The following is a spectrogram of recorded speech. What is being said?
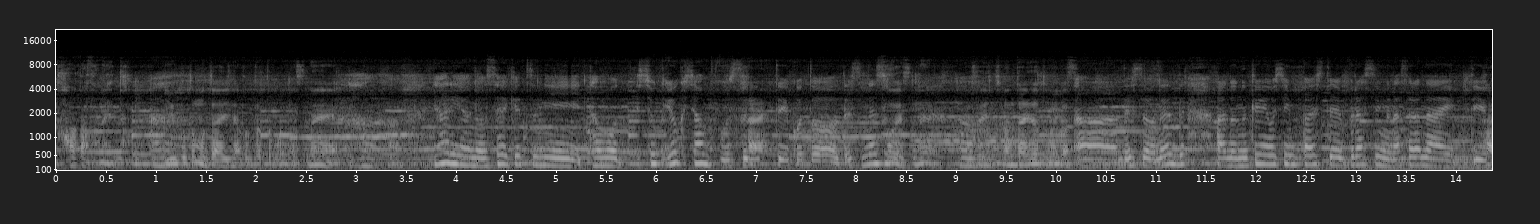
乾かさないということも大事なことだと思いますね。はあはあやはりあの清潔に保しよくシャンプーするっていうことですね。そうですね。それ一番大事だと思います。あーですよねであの抜け毛を心配してブラッシングなさらないっていう方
